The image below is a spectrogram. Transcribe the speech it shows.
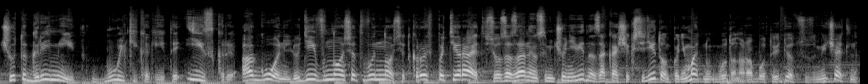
Что-то гремит, бульки какие-то, искры, огонь, людей вносят, выносят, кровь потирает, все за занавесом, ничего не видно, заказчик сидит, он понимает, ну вот она, работа идет, все замечательно.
